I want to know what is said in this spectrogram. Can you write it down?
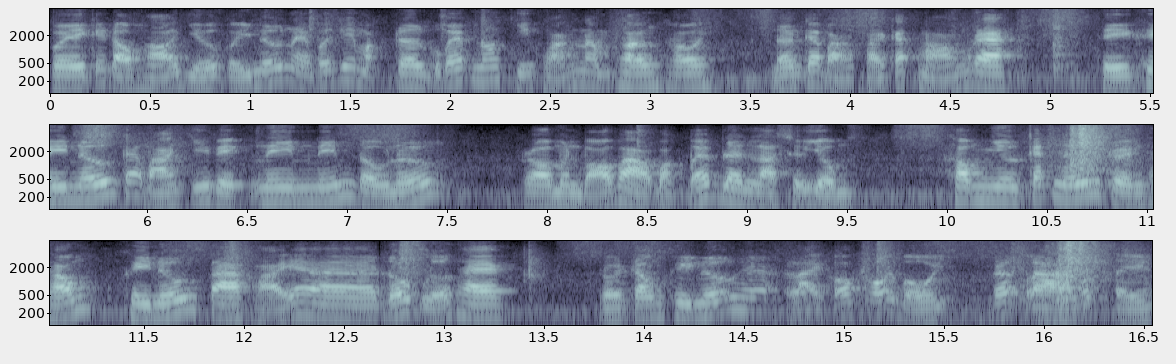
Vì cái độ hở giữa vỉ nướng này với cái mặt trên của bếp nó chỉ khoảng 5 phân thôi, nên các bạn phải cắt mỏng ra. Thì khi nướng, các bạn chỉ việc niêm nếm đồ nướng, rồi mình bỏ vào bật bếp lên là sử dụng. Không như cách nướng truyền thống, khi nướng ta phải à, đốt lửa than. Rồi trong khi nướng lại có khói bụi, rất là bất tiện.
